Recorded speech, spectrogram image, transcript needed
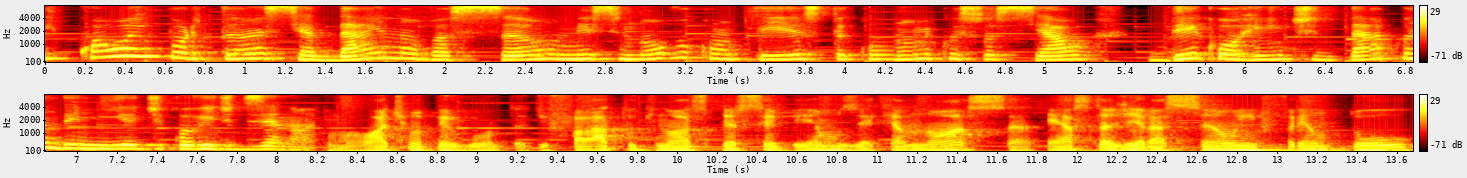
E qual a importância da inovação nesse novo contexto econômico e social decorrente da pandemia de Covid-19? Uma ótima pergunta. De fato, o que nós percebemos é que a nossa, esta geração enfrentou,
